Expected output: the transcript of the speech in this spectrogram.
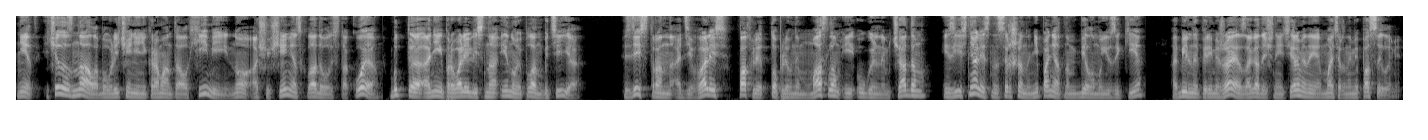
Нет, Ичеза знал об увлечении некроманта алхимией, но ощущение складывалось такое, будто они провалились на иной план бытия. Здесь странно одевались, пахли топливным маслом и угольным чадом, изъяснялись на совершенно непонятном белому языке, обильно перемежая загадочные термины матерными посылами.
